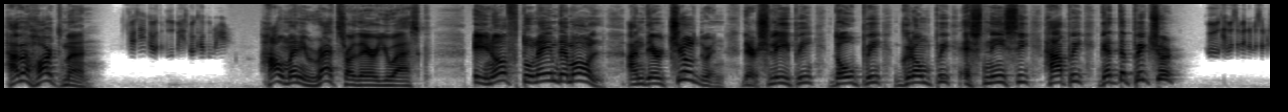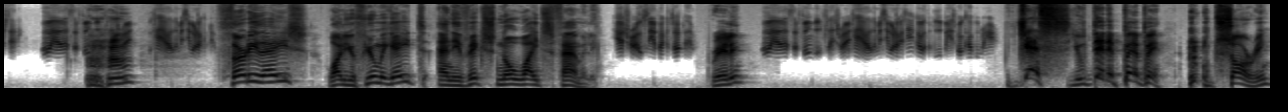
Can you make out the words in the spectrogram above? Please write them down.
Have a heart, man. How many rats are there, you ask? Enough to name them all, and their children. They're sleepy, dopey, grumpy, sneezy, happy. Get the picture? Mm-hmm. 30 days while you fumigate and evict Snow White's family. Really? Yes, you did it, Pepe. Sorry.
